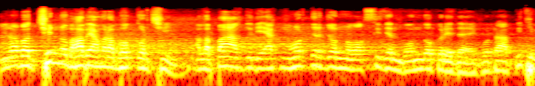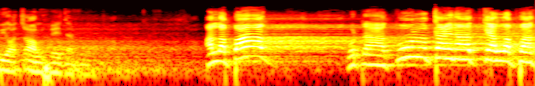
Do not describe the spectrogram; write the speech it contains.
নিরবচ্ছিন্নভাবে আমরা ভোগ করছি, আল্লাহ পাক যদি এক মুহূর্তের জন্য অক্সিজেন বন্ধ করে দেয়, গোটা পৃথিবী অচল হয়ে যাবে। আল্লাহ পাক গোটা কুল কায়নাতকে আল্লাহ পাক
